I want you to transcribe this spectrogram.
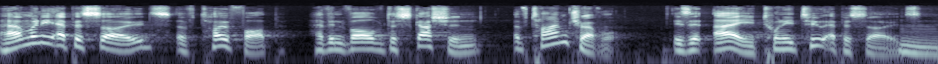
how many episodes of Tofop have involved discussion of time travel? Is it A, 22 episodes, hmm.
